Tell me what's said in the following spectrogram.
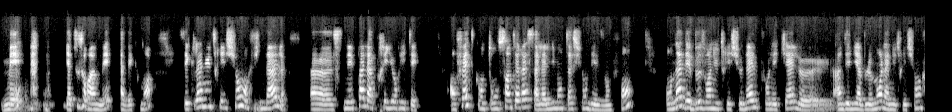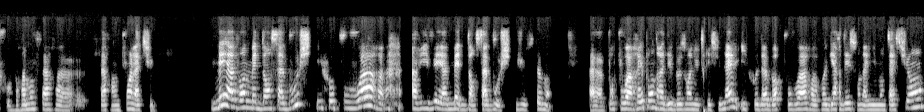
mais, il y a toujours un mais avec moi, c'est que la nutrition, au final, euh, ce n'est pas la priorité. En fait, quand on s'intéresse à l'alimentation des enfants, on a des besoins nutritionnels pour lesquels, euh, indéniablement, la nutrition, il faut vraiment faire, euh, faire un point là-dessus. Mais avant de mettre dans sa bouche, il faut pouvoir arriver à mettre dans sa bouche, justement. Euh, pour pouvoir répondre à des besoins nutritionnels, il faut d'abord pouvoir regarder son alimentation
